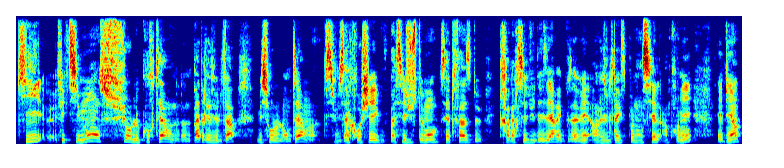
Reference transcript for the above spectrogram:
qui effectivement sur le court terme ne donne pas de résultats, mais sur le long terme, si vous accrochez et que vous passez justement cette phase de traversée du désert et que vous avez un résultat exponentiel, un premier, eh bien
